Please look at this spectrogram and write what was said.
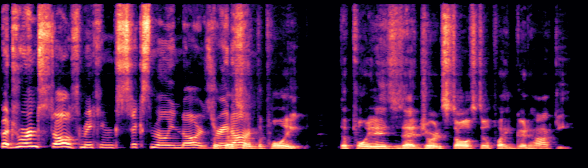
but Jordan Staal's making six million dollars right that's on. That's not the point. The point is, is that Jordan Staal is still playing good hockey.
